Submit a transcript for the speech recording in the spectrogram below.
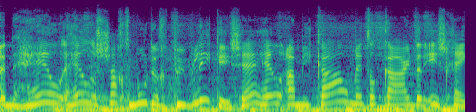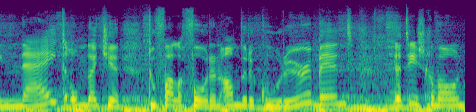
een heel, heel zachtmoedig publiek is. Hè? Heel amicaal met elkaar. Er is geen nijd, omdat je toevallig voor een andere coureur bent. Het is gewoon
